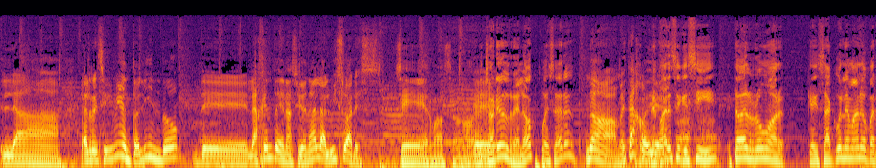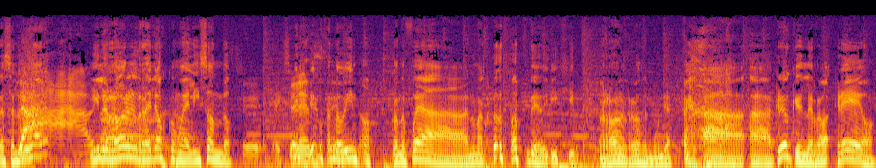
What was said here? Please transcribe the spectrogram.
La, el recibimiento lindo de la gente de Nacional a Luis Suárez. Sí, hermoso. ¿no? ¿Le Eh, choreó el reloj, puede ser? No, me estás Me jodiendo. parece que sí. Estaba el rumor que sacó una mano para saludar Ah, y le robaron el reloj como de Elizondo. Sí, excelente. cuando vino, cuando fue a, no me acuerdo dónde a dirigir, me robaron el reloj del mundial. A, a- creo que le robó, creo,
